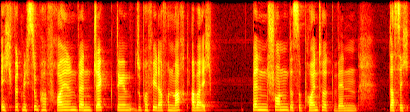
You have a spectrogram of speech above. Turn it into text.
Ich würde mich super freuen, wenn Jack den super viel davon macht, aber ich bin schon disappointed, wenn das sich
